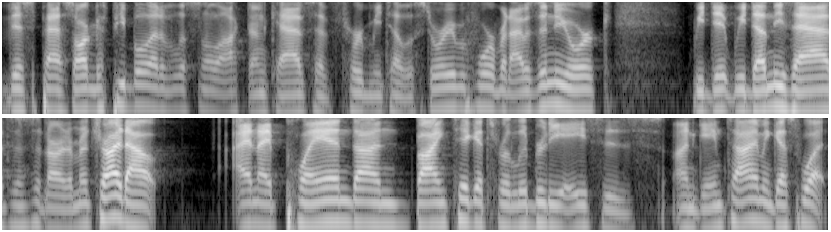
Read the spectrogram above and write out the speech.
this past August. People that have listened to Locked On Cavs have heard me tell the story before, but I was in New York. We did we done these ads and I said, all right, I'm gonna try it out. And I planned on buying tickets for Liberty Aces on Game Time. And guess what?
